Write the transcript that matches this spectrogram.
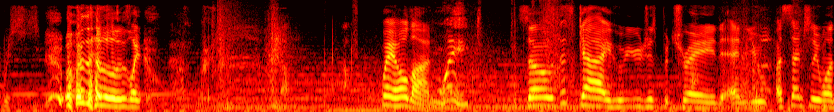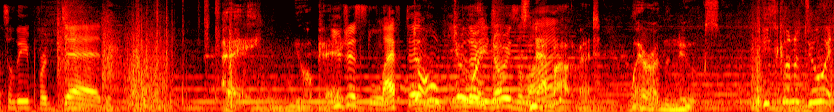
What was that? It was like. Wait, hold on. Wait! So this guy who you just betrayed and you essentially want to leave for dead, Hey, you okay? you just left him, Don't even do though you it. know he's Snap out of it. Where are the nukes? He's gonna do it.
